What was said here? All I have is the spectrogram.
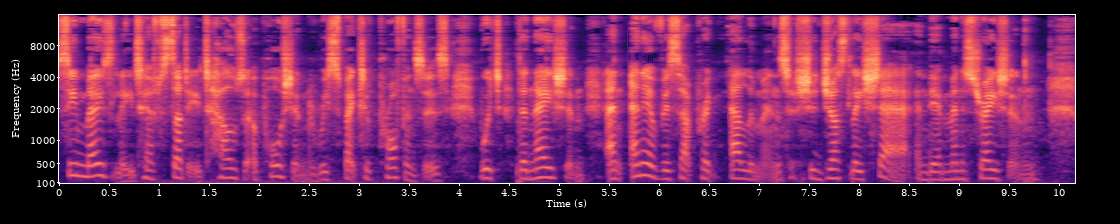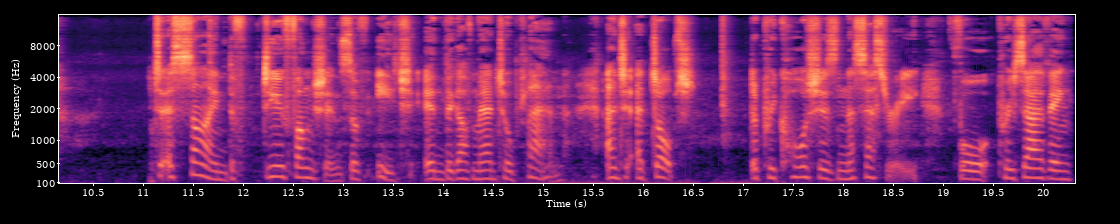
seem mostly to have studied how to apportion the respective provinces which the nation and any of its separate elements should justly share in the administration to assign the due functions of each in the governmental plan, and to adopt the precautions necessary for preserving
